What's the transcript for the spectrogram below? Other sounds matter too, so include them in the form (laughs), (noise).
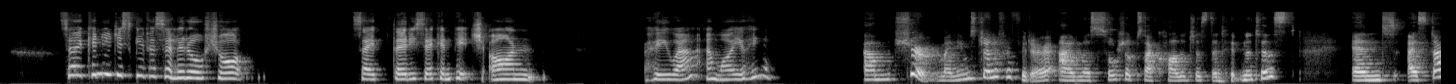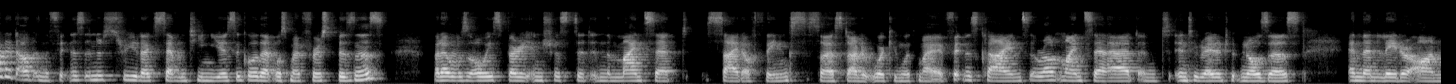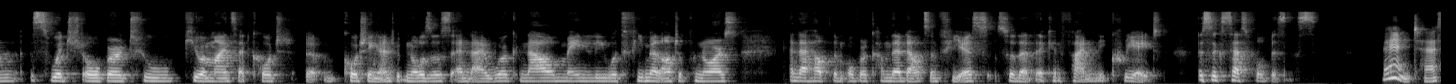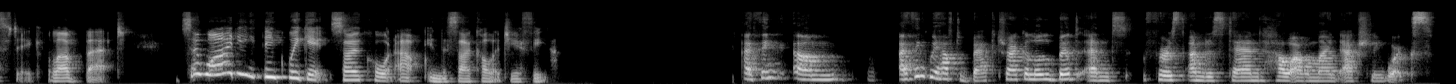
So, can you just give us a little short, say, 30 second pitch on who you are and why you're here? Um, sure. My name is Jennifer Fidder. I'm a social psychologist and hypnotist. And I started out in the fitness industry like 17 years ago. That was my first business. But I was always very interested in the mindset side of things. So I started working with my fitness clients around mindset and integrated hypnosis and then later on switched over to pure mindset coach uh, coaching and hypnosis. And i work now mainly with female entrepreneurs and i help them overcome their doubts and fears so that they can finally create a successful business. Fantastic. Love that. So why do you think we get so caught up in the psychology of fear? I think um, I think we have to backtrack a little bit and first understand how our mind actually works.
